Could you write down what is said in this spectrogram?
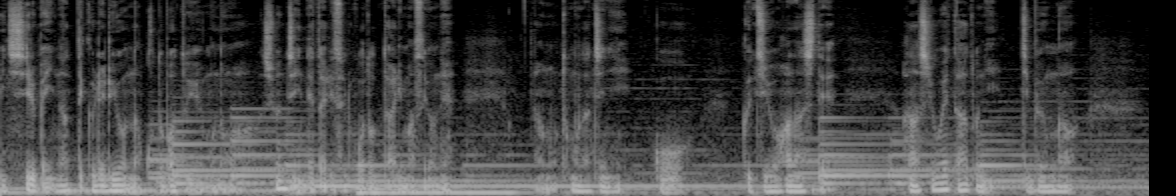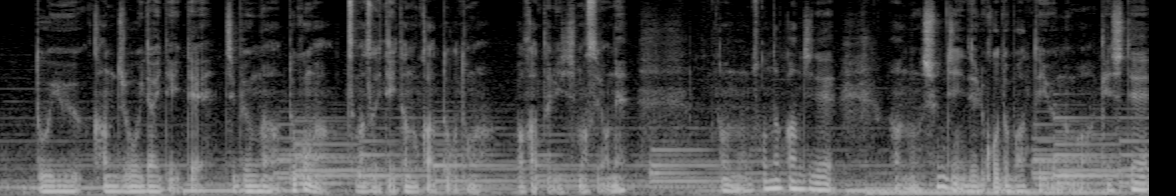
道しるべになってくれるような言葉というものが瞬時に出たりすることってありますよね。あの友達にこう愚痴を話して話し終えた後に自分がどういう感情を抱いていて自分がどこがつまずいていたのかってことが分かったりしますよね。あのそんな感じであの瞬時に出る言葉っていうのは決して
